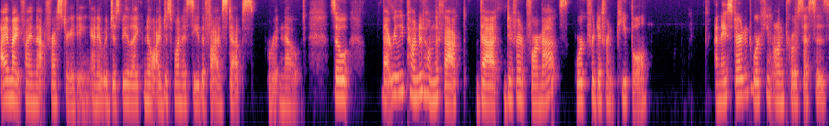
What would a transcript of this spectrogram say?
I might find that frustrating. And it would just be like, no, I just want to see the five steps written out. So that really pounded home the fact that different formats work for different people. And I started working on processes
